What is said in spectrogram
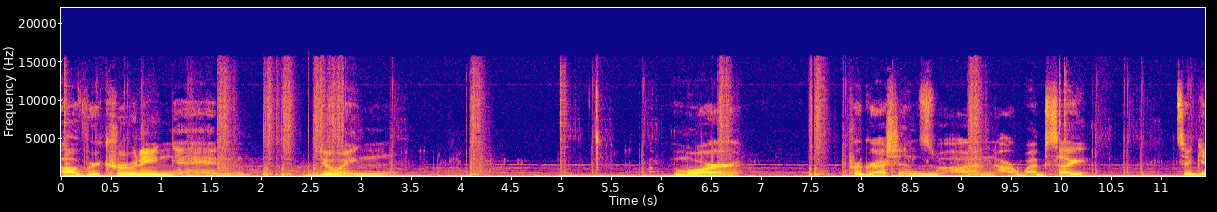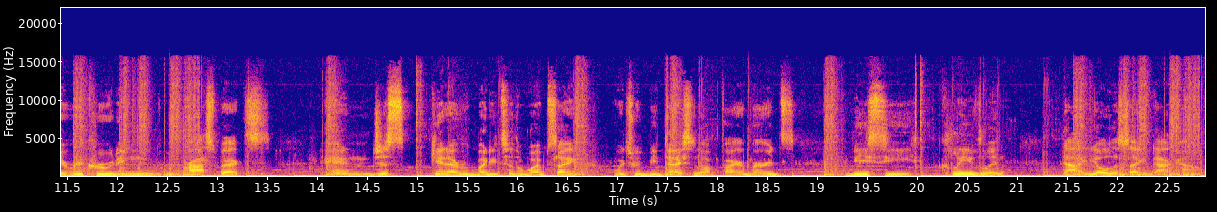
of recruiting and doing more progressions on our website to get recruiting prospects and just get everybody to the website, which would be Dyson Up Firebirds, BC, Cleveland.yolasite.com.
